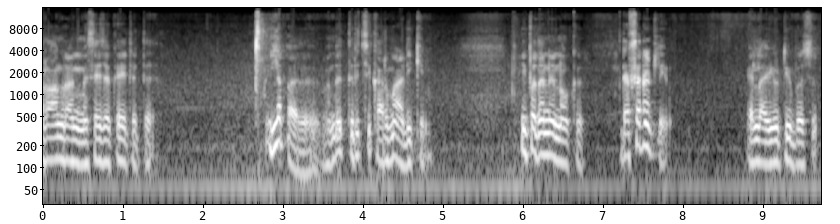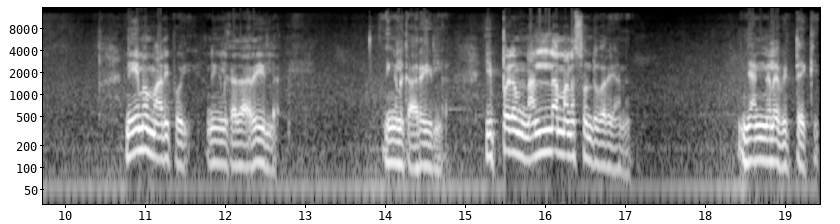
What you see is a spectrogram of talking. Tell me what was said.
റോങ് റോങ് மெசேஜൊക്കെ ഇട്ടിട്ട് இல்லைப்பா അത് வந்து திருச்சி கர்ம அடிக்கும் இப்போ தானே நோக்கு டெஃபினெட்லி எல்லா யூடியூபர்ஸும் நியமம் மாறி போய் അറിയില്ല നിങ്ങൾക്ക് അറിയില്ല ഇപ്പോഴും നല്ല മനസ്സുണ്ട് പറയാൻ ഞങ്ങളെ വിട്ടേക്ക്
